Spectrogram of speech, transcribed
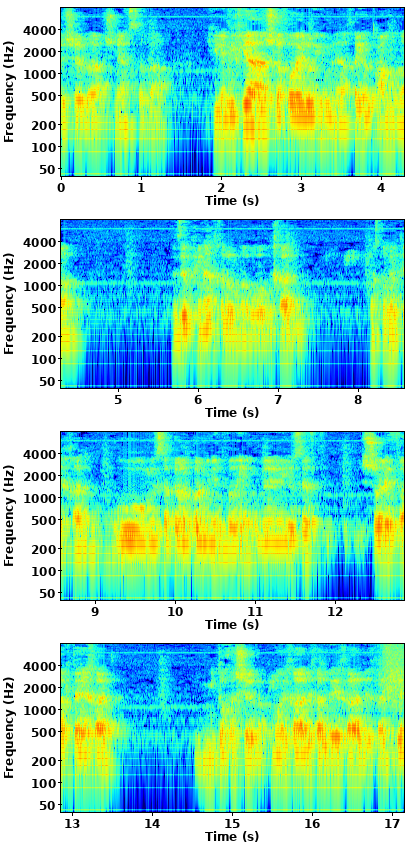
בשבע שני הסבה, כי למחיה שלחו האלוהים להחיות עם רב. וזה בחינת חלום פרעה, אחד הוא. מה זאת אומרת אחד הוא? הוא מספר לו כל מיני דברים, ויוסף שולף רק את האחד מתוך השבע, כמו אחד, אחד ואחד, אחד, כן?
